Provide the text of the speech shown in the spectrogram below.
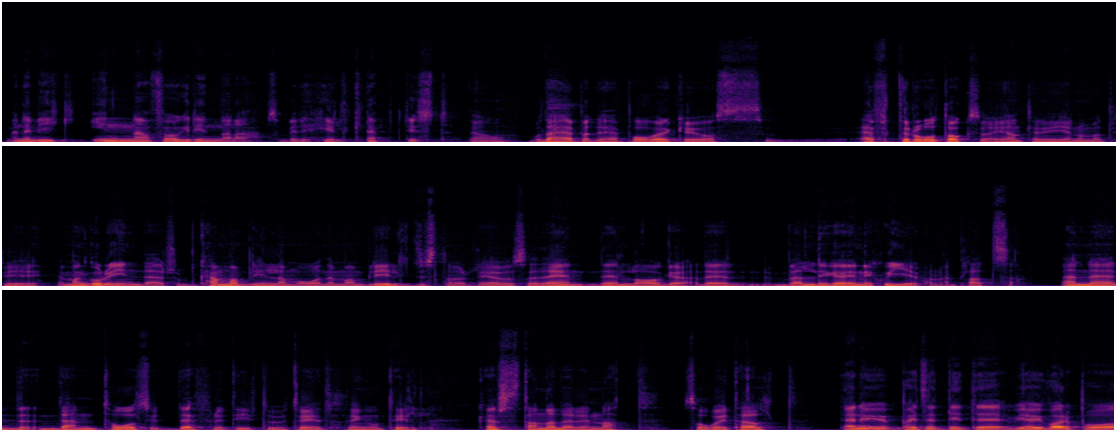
Men när vi gick innanför grindarna så blev det helt knäpptyst. Ja, och det här, det här påverkar ju oss efteråt också egentligen genom att vi, när man går in där så kan man bli illamående, man blir lite snurrig och så det är en, det är en lager, det är väldiga energier på den här platsen. Men eh, den tåls ju definitivt att utredas en gång till. Kanske stanna där en natt, sova i tält. Den är ju på ett sätt lite, vi har ju varit på,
